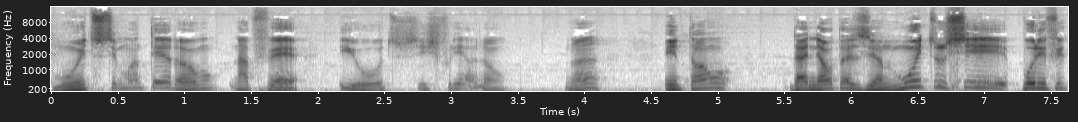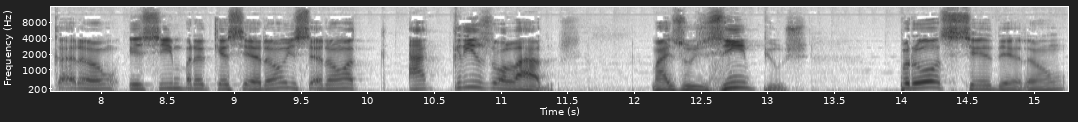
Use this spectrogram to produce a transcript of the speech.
Muitos se manterão na fé. e outros se esfriarão. Né? Então, Daniel está dizendo: muitos se purificarão e se embranquecerão e serão acrisolados, mas os ímpios procederão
